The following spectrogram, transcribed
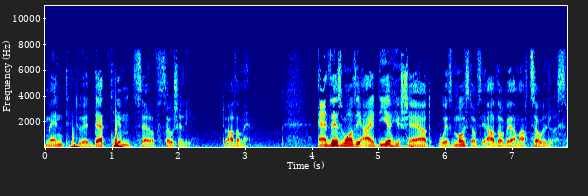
meant to adapt himself socially to other men. And this was the idea he shared with most of the other Wehrmacht soldiers.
